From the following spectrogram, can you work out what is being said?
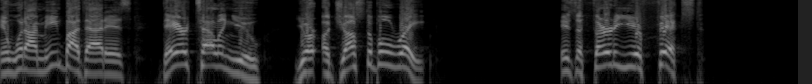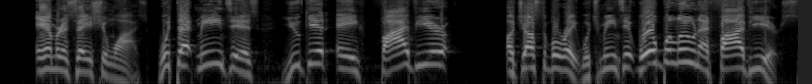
And what I mean by that is they're telling you your adjustable rate is a 30 year fixed amortization wise. What that means is you get a five year adjustable rate, which means it will balloon at five years.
